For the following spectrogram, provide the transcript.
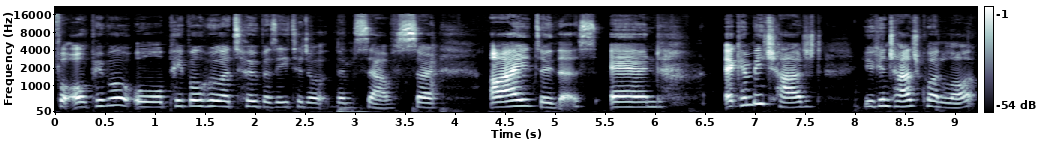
for old people or people who are too busy to do it themselves. So I do this and it can be charged. You can charge quite a lot,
